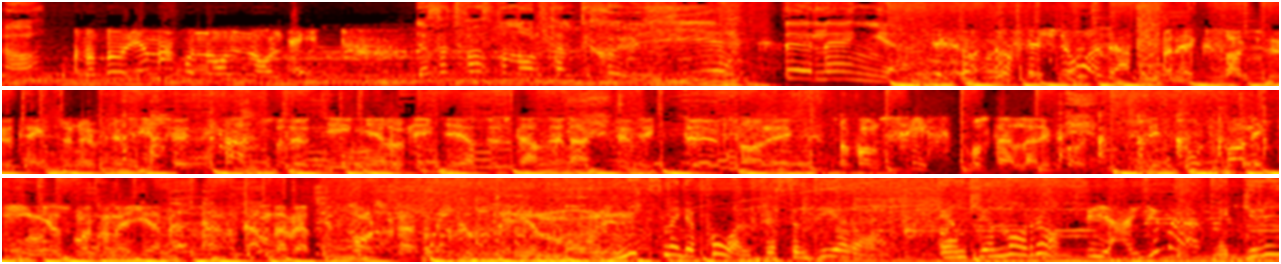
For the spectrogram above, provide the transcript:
Ja. Och då börjar man på 001. Jag satt fast på 057 jättelänge. Jag förstår det. Men exakt hur tänkte du nu? För det finns ju absolut ingen logik i att du ställde det där. Hur fick du för dig, som kom sist, att ställa dig först? Det är fortfarande ingen som har kunnat ge mig ett enda vettigt svar på det här. Mix Megapol presenterar Äntligen morgon Jajamän. med Gry,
